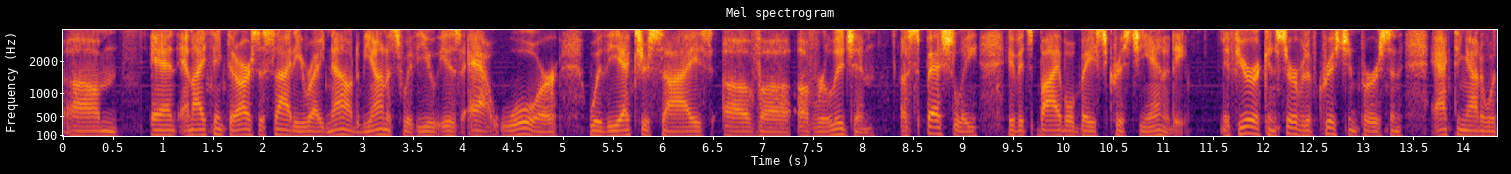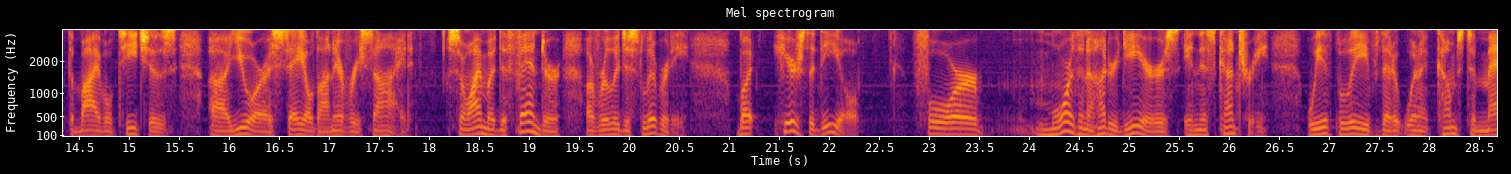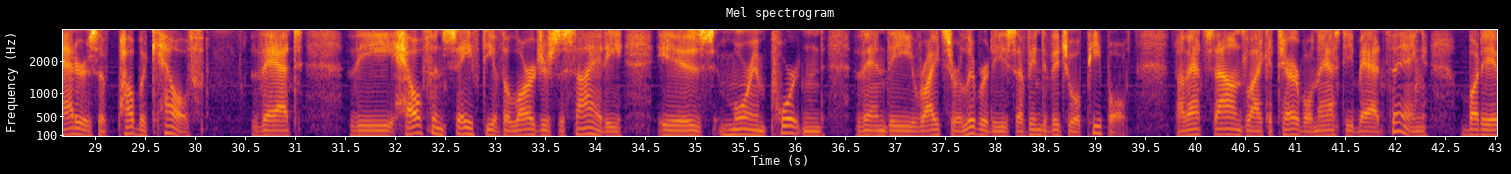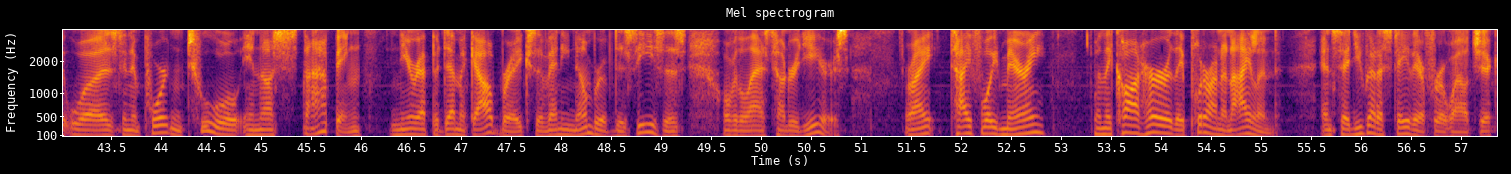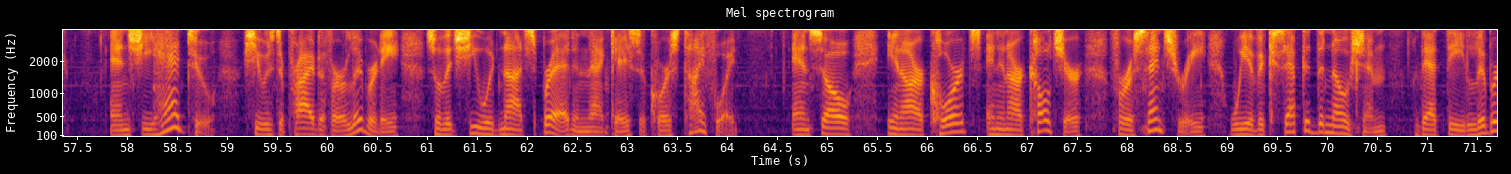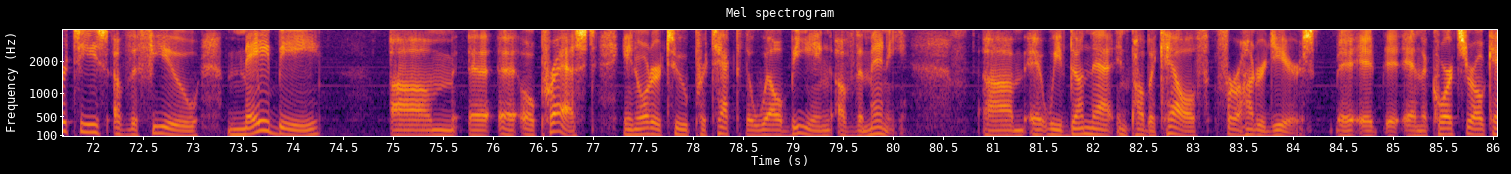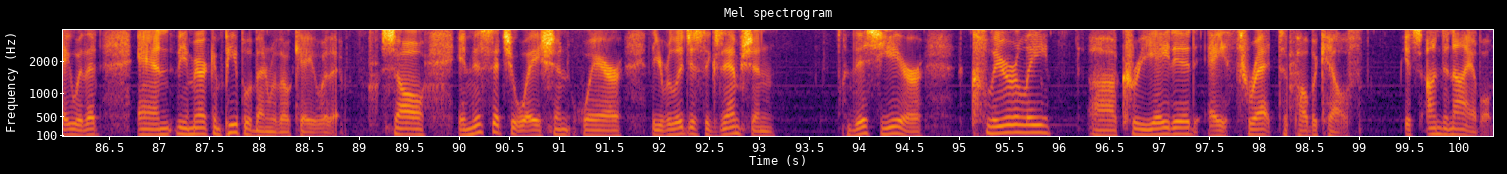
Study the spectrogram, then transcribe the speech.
Um, and and I think that our society right now, to be honest with you, is at war with the exercise of uh, of religion, especially if it's Bible based Christianity. If you're a conservative Christian person acting out of what the Bible teaches, uh, you are assailed on every side. So I'm a defender of religious liberty. But here's the deal for more than 100 years in this country, we have believed that when it comes to matters of public health, that the health and safety of the larger society is more important than the rights or liberties of individual people. Now, that sounds like a terrible, nasty, bad thing, but it was an important tool in us stopping near epidemic outbreaks of any number of diseases over the last hundred years. Right? Typhoid Mary, when they caught her, they put her on an island and said, You've got to stay there for a while, chick and she had to. She was deprived of her liberty so that she would not spread, in that case, of course, typhoid. And so, in our courts and in our culture, for a century, we have accepted the notion that the liberties of the few may be um, uh, uh, oppressed in order to protect the well being of the many. Um, it, we've done that in public health for 100 years. It, it, and the courts are okay with it, and the American people have been with okay with it. So, in this situation where the religious exemption this year clearly uh, created a threat to public health, it's undeniable.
